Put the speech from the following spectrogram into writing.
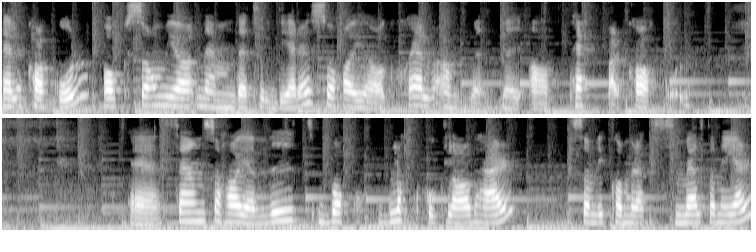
eller kakor och som jag nämnde tidigare så har jag själv använt mig av pepparkakor. Eh, sen så har jag vit blockchoklad här som vi kommer att smälta ner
